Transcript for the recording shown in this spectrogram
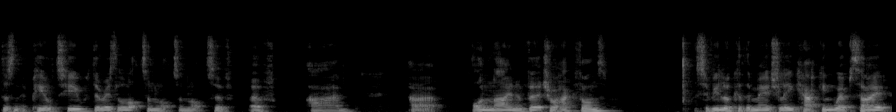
doesn't appeal to you, there is lots and lots and lots of of um, uh, online and virtual hackathons. So if you look at the Major League Hacking website,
